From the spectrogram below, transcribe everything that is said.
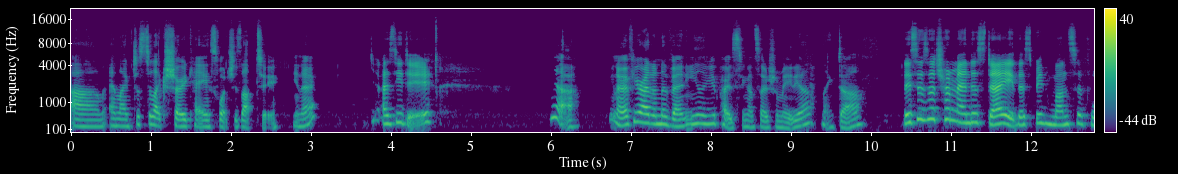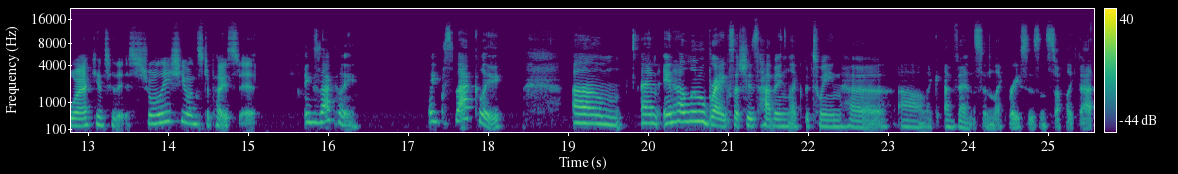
um, and like just to like showcase what she's up to, you know? As you do. Yeah. You know, if you're at an event, you know, you're posting on social media, like duh. This is a tremendous day. There's been months of work into this. Surely she wants to post it. Exactly. Exactly. Um, and in her little breaks that she's having like between her uh, like events and like races and stuff like that,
